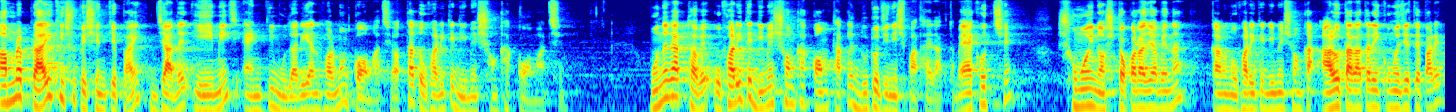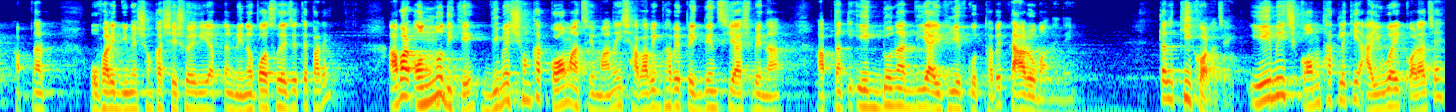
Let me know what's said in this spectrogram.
আমরা প্রায় কিছু পেশেন্টকে পাই যাদের এএমএইচ অ্যান্টি মুলারিয়ান হরমোন কম আছে, অর্থাৎ ওভারিতে ডিমের সংখ্যা কম আছে। মনে রাখতে হবে ওভারিতে ডিমের সংখ্যা কম থাকলে দুটো জিনিস মাথায় রাখতে হবে। এক হচ্ছে, সময় নষ্ট করা যাবে না, কারণ ওভারিতে ডিমের সংখ্যা আরও তাড়াতাড়ি কমে যেতে পারে, আপনার ওভারি ডিমের সংখ্যা শেষ হয়ে গিয়ে আপনার মেনোপজ হয়ে যেতে পারে। আবার অন্যদিকে, ডিমের সংখ্যা কম আছে মানেই স্বাভাবিকভাবে প্রেগনেন্সি আসবে না, আপনাকে এক ডোনার দিয়ে আইভিএফ করতে হবে, তারও মানে নেই। তাহলে কি করা যায়? এমএইচ কম থাকলে কি আইইউআই করা যায়?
